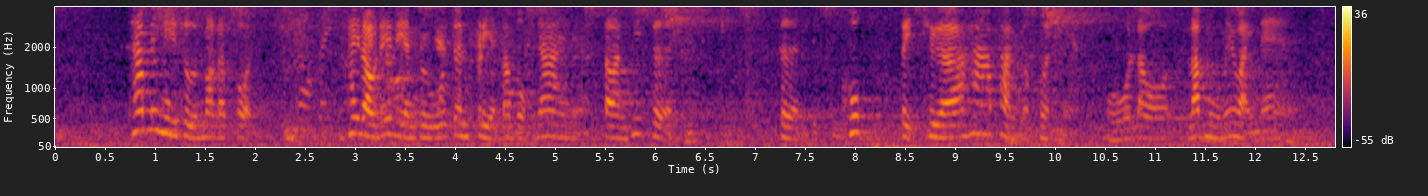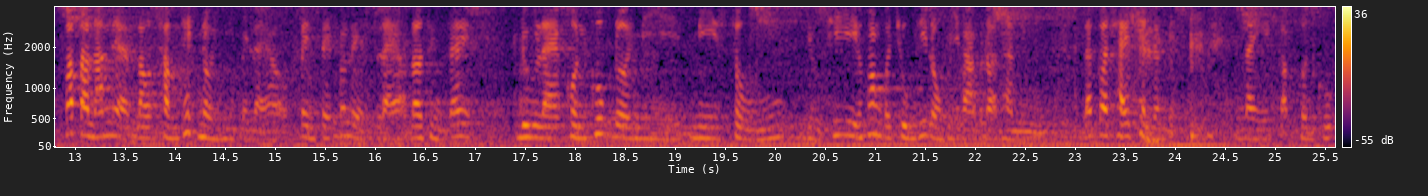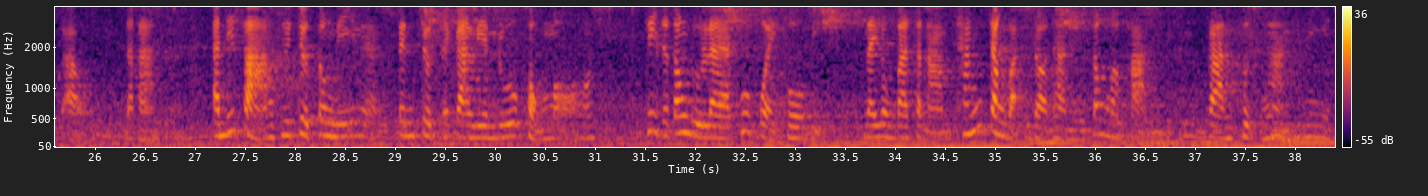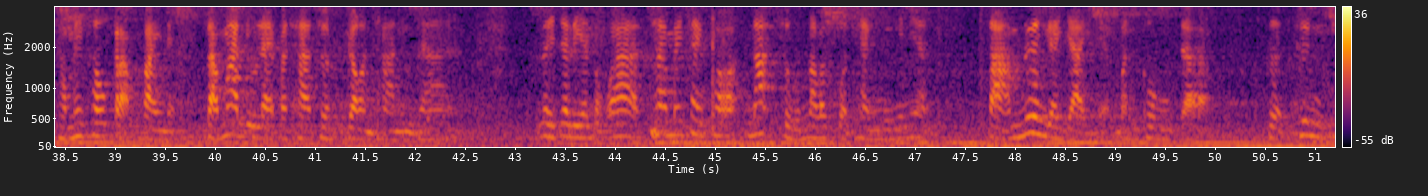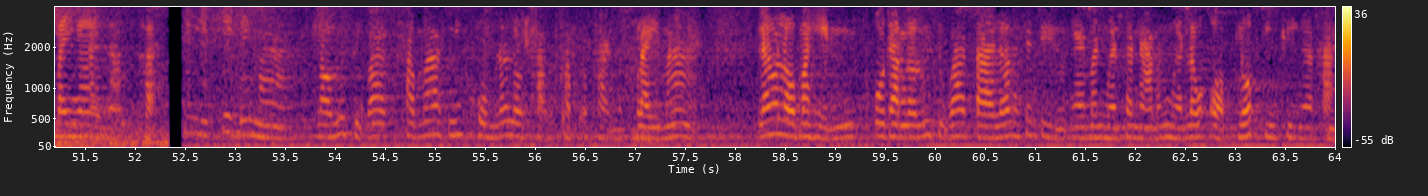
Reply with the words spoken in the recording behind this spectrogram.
ถ้าไม่มีศูนย์มรกตให้เราได้เรียนรู้จนเปลี่ยนระบบได้เนี่ยตอนที่เกิด เกิดคุกติดเชื้อ 5,000 กว่าคนเนี่ยโอ้โหเรารับมือไม่ไหวแน่ เพราะตอนนั้นเนี่ยเราทำเทคโนโลยีไปแล้ว เป็นเปเปอร์เลสแล้ว เราถึงได้ ดูแลคนคุกโดยมีมีศูนย์อยู่ที่ห้องประชุมที่โรงพยาบาลอุดรธานี แล้วก็ใช้เทเลเมดในกับคนคุกเอานะคะ อันที่สามคือจุดตรงนี้เนี่ยเป็นจุดในการเรียนรู้ของหมอ ที่จะต้องดูแลผู้ป่วยโควิดในโรงพยาบาลสนาม ทั้งจังหวัดอุดรธานีต้องมาผ่านการฝึกงานที่นี่ทำให้เขากลับไปเนี่ยสามารถดูแลประชาชนอุดรธานีได้เลยจะเรียนบอกว่าถ้าไม่ใช่เพราะณศูนย์มรกตแห่งนี้เนี่ย สามเรื่องใหญ่ ๆ เนี่ยมันคงจะเกิดขึ้นไม่ง่ายนักค่ะ ที่ที่ได้มา เรารู้สึกว่าคำว่านิคมแล้วเราขับขับผ่านไกลมาก แล้วเรามาเห็นโกดังเรารู้สึกว่าตายแล้วเราจะอยู่ยังไงมันเหมือนสนามมันเหมือนเราออกรบจริงๆอะค่ะ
